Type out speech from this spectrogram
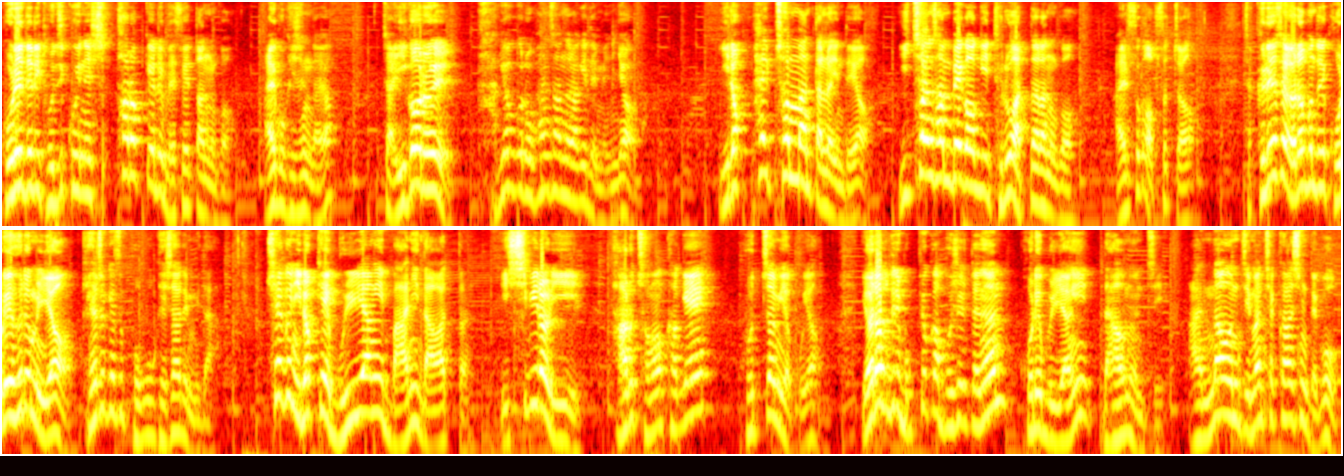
고래들이 도지코인을 18억 개를 매수했다는 거 알고 계셨나요? 자 이거를 가격으로 환산을 하게 되면요. 1억 8천만 달러인데요. 2,300억이 들어왔다라는 거 알 수가 없었죠. 자 그래서 여러분들이 고래 흐름을요 계속해서 보고 계셔야 됩니다. 최근 이렇게 물량이 많이 나왔던 이 11월 2일 바로 정확하게 고점이었고요. 여러분들이 목표가 보실 때는 고래 물량이 나오는지 안 나오는지만 체크하시면 되고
